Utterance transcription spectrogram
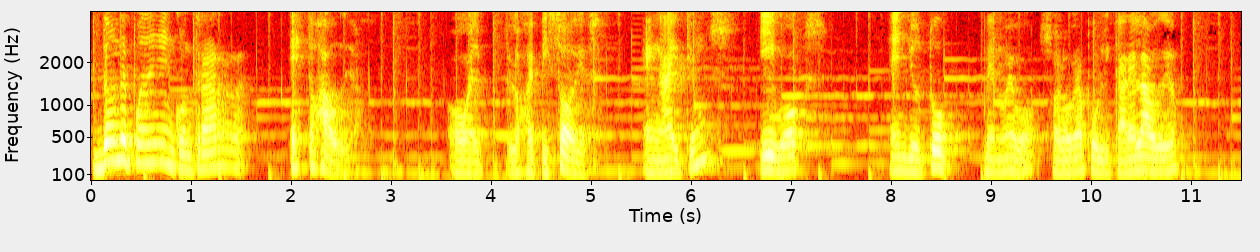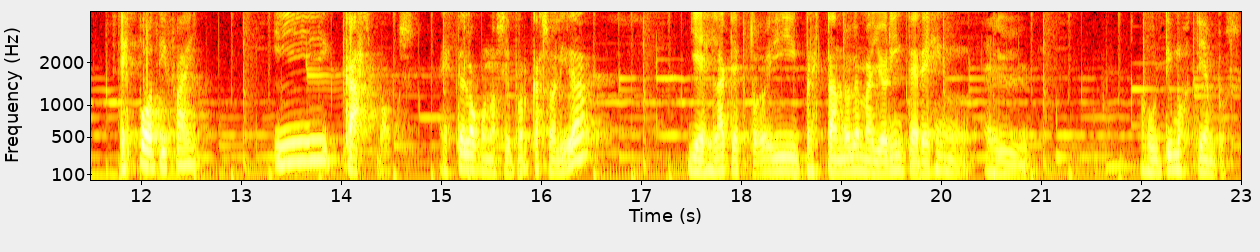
¿Dónde pueden encontrar estos audios? O los episodios en iTunes, Evox, en YouTube. De nuevo, solo voy a publicar el audio. Spotify y Castbox. Este lo conocí por casualidad y es la que estoy prestándole mayor interés en los últimos tiempos.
